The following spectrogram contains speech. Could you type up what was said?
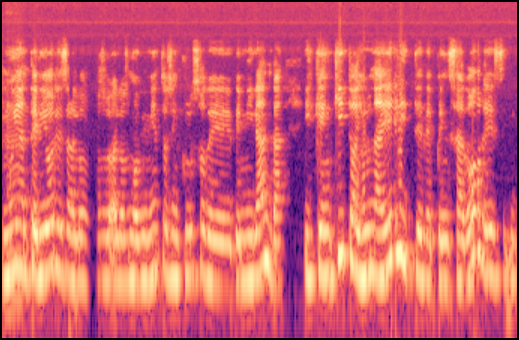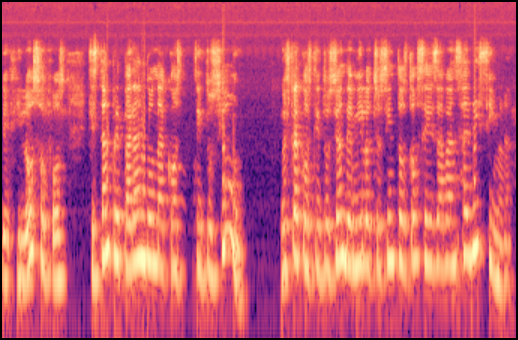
Muy anteriores a los, a los movimientos incluso de, de, Miranda, y que en Quito hay una élite de pensadores, de filósofos, que están preparando una constitución. Nuestra constitución de 1812 es avanzadísima.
